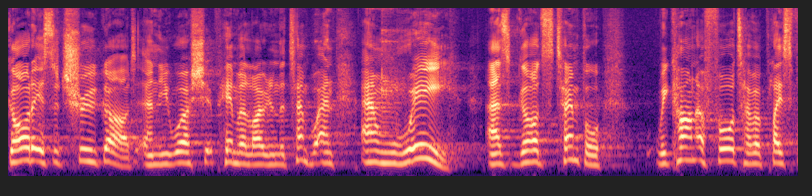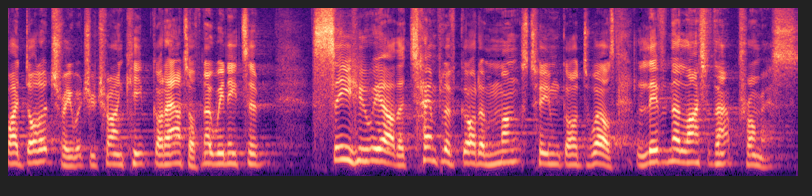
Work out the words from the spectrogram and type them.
God is the true God, and you worship Him alone in the temple. And, and we, as God's temple, we can't afford to have a place of idolatry which we try and keep God out of. No, we need to See who we are, the temple of God amongst whom God dwells. Live in the light of that promise.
